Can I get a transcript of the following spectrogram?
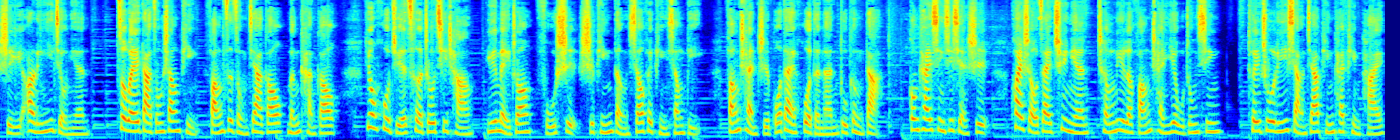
始于二零一九年。作为大宗商品，房子总价高、门槛高，用户决策周期长，与美妆、服饰、食品等消费品相比，房产直播带货的难度更大。公开信息显示，快手在去年成立了房产业务中心，推出理想家平台品牌，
